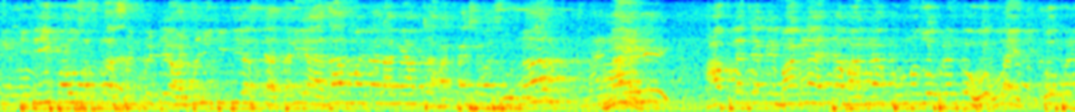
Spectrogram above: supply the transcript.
की कितीही पाऊस असला संकटे अडचणी किती असल्या तरी आझाद मैदान आम्ही आमच्या हक्काशिवाय सोडणार नाही. आपल्या ज्या काही मागण्या आहेत त्या मागण्या पूर्ण जोपर्यंत होत नाहीत तोपर्यंत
